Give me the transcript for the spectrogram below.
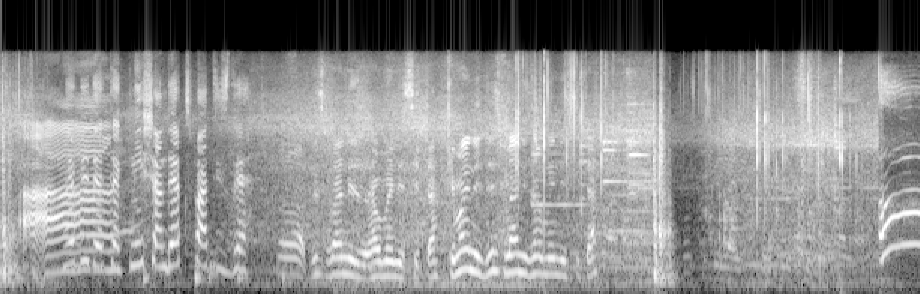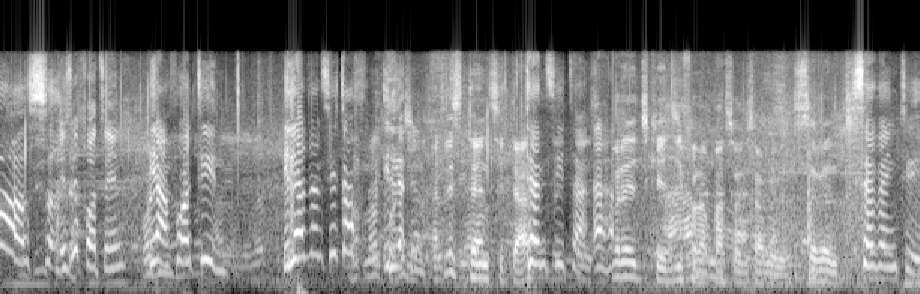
Maybe the technician, the expert is there. Uh, this van is how many seater? Kimani, this van is how many seater? Oh, so, Is it 14? yeah, 14. 11 seater, Not 11, at least 10 seater. 10 seater, uh, Average kg for a person is how many? 70. 70.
